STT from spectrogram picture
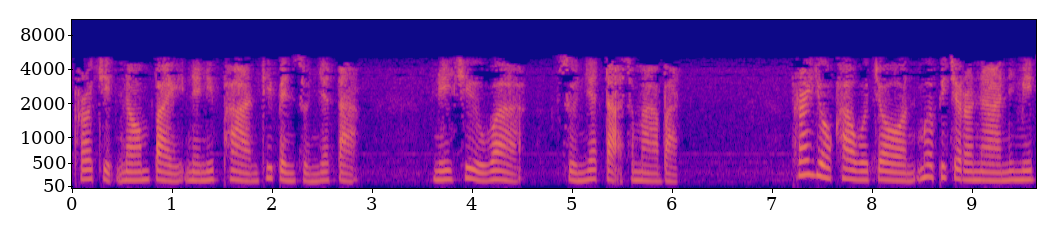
เพราะจิตน้อมไปในนิพพานที่เป็นสุญญตะ นี้ชื่อว่า สุญญตะสมาบัติ พระโยคาวจรเมื่อพิจารณานิมิต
